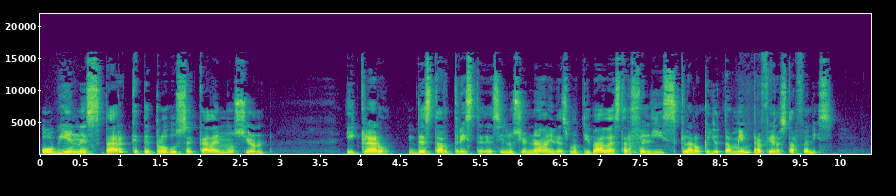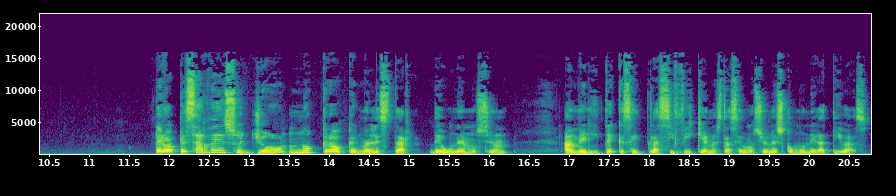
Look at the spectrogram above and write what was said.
o bienestar que te produce cada emoción. Y claro, de estar triste, desilusionada y desmotivada estar feliz, claro que yo también prefiero estar feliz. Pero a pesar de eso, yo no creo que el malestar de una emoción amerite que se clasifique a nuestras emociones como negativas.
